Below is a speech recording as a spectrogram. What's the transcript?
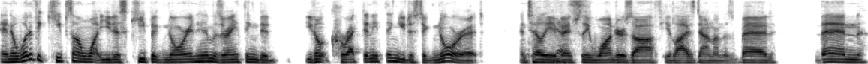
and what if he keeps on what you just keep ignoring him is there anything to you don't correct anything you just ignore it until he yes. eventually wanders off he lies down on his bed then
